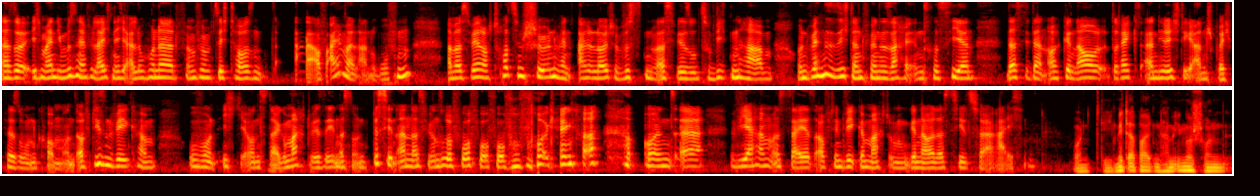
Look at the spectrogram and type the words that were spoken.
also ich meine, die müssen ja vielleicht nicht alle 155.000 auf einmal anrufen, aber es wäre doch trotzdem schön, wenn alle Leute wüssten, was wir so zu bieten haben und wenn sie sich dann für eine Sache interessieren, dass sie dann auch genau direkt an die richtige Ansprechperson kommen. Und auf diesen Weg haben Uwe und ich uns da gemacht. Wir sehen das so ein bisschen anders wie unsere Vor Vor Vor und äh, wir haben uns da jetzt auf den Weg gemacht, um genau das Ziel zu erreichen. Und die Mitarbeiter haben immer schon,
